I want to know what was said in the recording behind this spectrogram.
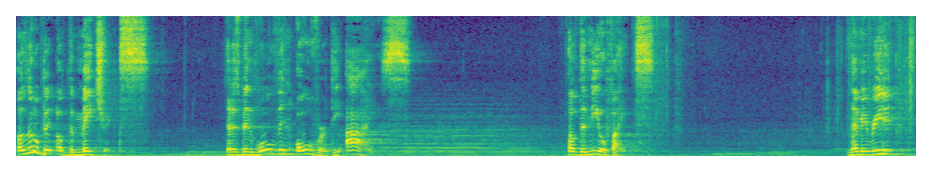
a little bit of the matrix that has been woven over the eyes of the neophytes. Let me read it.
